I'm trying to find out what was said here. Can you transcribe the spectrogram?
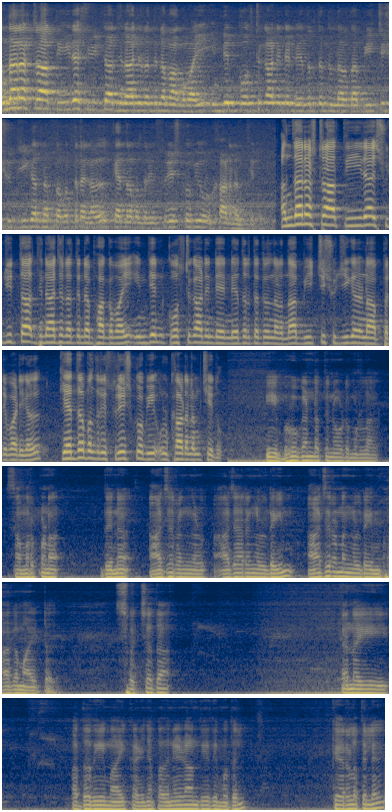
അന്താരാഷ്ട്ര തീര ശുചിത്വ ദിനാചരണത്തിന്റെ ഭാഗമായി ഇന്ത്യൻ കോസ്റ്റ് ഗാർഡിന്റെ നേതൃത്വത്തിൽ നടന്ന ബീച്ച് ശുചീകരണ പ്രവർത്തനങ്ങൾ കേന്ദ്രമന്ത്രി സുരേഷ് ഗോപി ഉദ്ഘാടനം ചെയ്തു. അന്താരാഷ്ട്ര തീര ശുചിത്വ ദിനാചരണത്തിന്റെ ഭാഗമായി ഇന്ത്യൻ കോസ്റ്റ് ഗാർഡിന്റെ നേതൃത്വത്തിൽ നടന്ന ബീച്ച് ശുചീകരണ പരിപാടികൾ കേന്ദ്രമന്ത്രി സുരേഷ് ഗോപി ഉദ്ഘാടനം ചെയ്തു. ഈ ഭൂഖണ്ഡത്തിനോടുമുള്ള സമർപ്പണ ദിന ആചാരങ്ങൾ ആചാരങ്ങളുടെയും ആചരണങ്ങളുടെയും ഭാഗമായിട്ട് സ്വച്ഛത എന്ന ഈ പദ്ധതിയുമായി കഴിഞ്ഞ പതിനേഴാം തീയതി മുതൽ കേരളത്തിലെ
